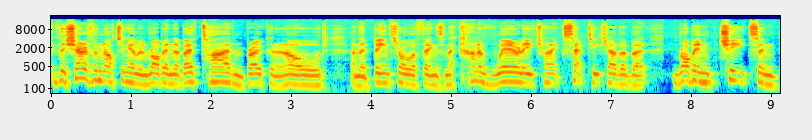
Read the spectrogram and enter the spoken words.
the sheriff of Nottingham and Robin. They're both tired and broken and old, and they've been through all the things, and they're kind of wearily trying to accept each other. But Robin cheats and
